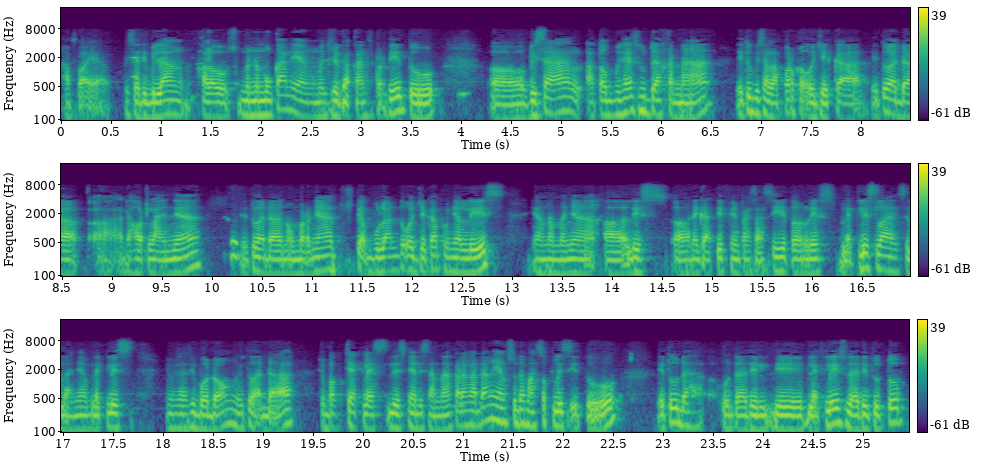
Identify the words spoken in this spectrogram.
apa ya bisa dibilang kalau menemukan yang mencurigakan seperti itu uh, bisa atau misalnya sudah kena itu bisa lapor ke OJK itu ada uh, ada hotline-nya itu ada nomornya. Setiap bulan tuh OJK punya list yang namanya uh, list uh, negatif investasi atau list blacklist lah istilahnya blacklist investasi bodong itu ada. Coba cek list listnya di sana. Kadang-kadang yang sudah masuk list itu itu udah udah di, di blacklist sudah ditutup.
